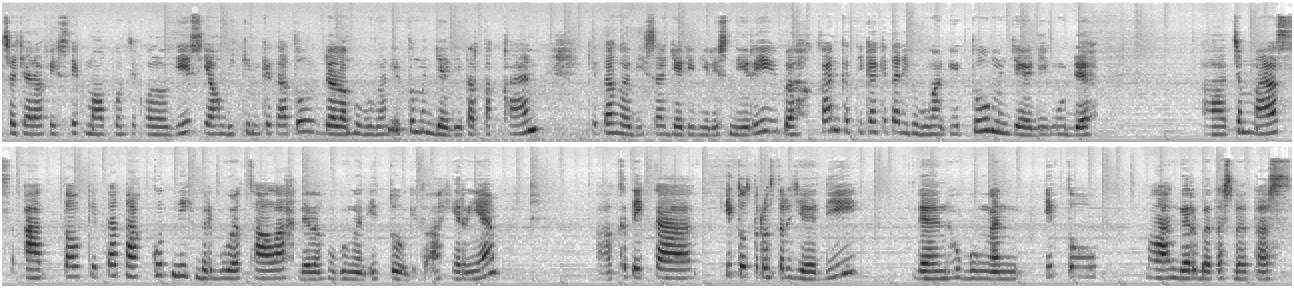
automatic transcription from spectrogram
secara fisik maupun psikologis yang bikin kita tuh dalam hubungan itu menjadi tertekan. Kita nggak bisa jadi diri sendiri. Bahkan ketika kita di hubungan itu menjadi mudah uh, cemas atau kita takut nih berbuat salah dalam hubungan itu gitu akhirnya uh, ketika itu terus terjadi dan hubungan itu melanggar batas-batas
